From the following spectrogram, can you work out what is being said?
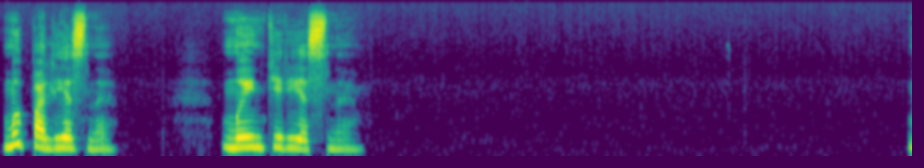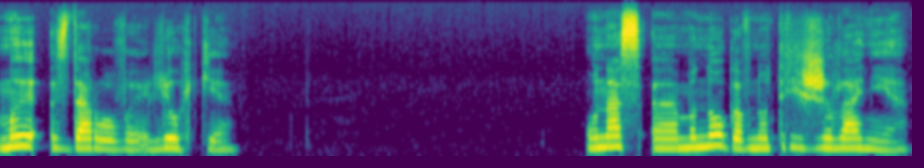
Мы полезны, мы интересны, мы здоровые, легкие. У нас э, много внутри желания.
